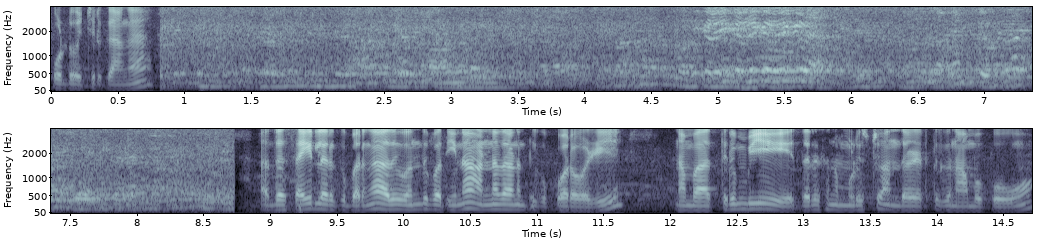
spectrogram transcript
போட்டு வச்சுருக்காங்க. அந்த சைடில் இருக்குது பாருங்கள் அது வந்து பார்த்திங்கன்னா அன்னதானத்துக்கு போகிற வழி. நம்ம திரும்பி தரிசனம் முடிச்சுட்டு அந்த இடத்துக்கு நாம் போவோம்.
